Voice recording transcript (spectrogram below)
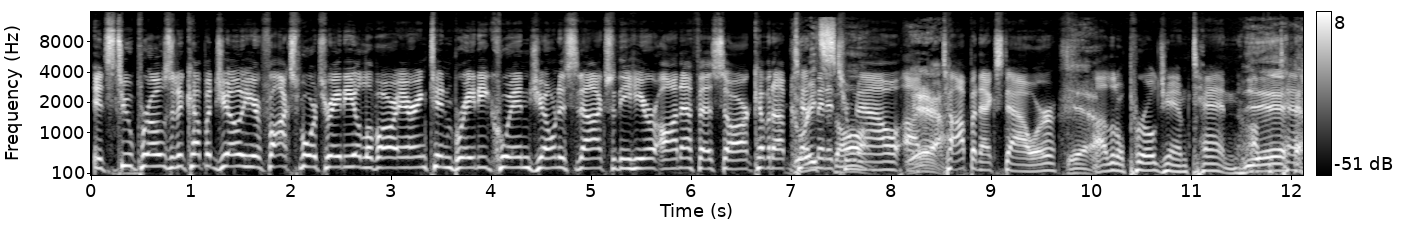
It's two pros and a cup of Joe here, Fox Sports Radio. LeVar Arrington, Brady Quinn, Jonas Knox with you here on FSR. Coming up 10 minutes song. from now, uh, top of next hour, Yeah. a little Pearl Jam 10 off the 10 Yeah.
